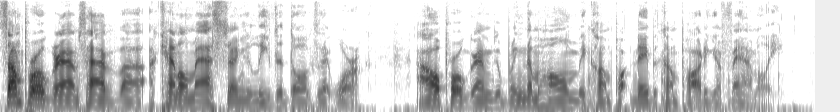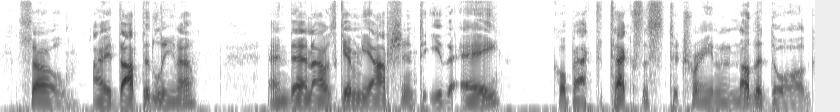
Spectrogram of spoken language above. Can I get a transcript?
Some programs have uh, a kennel master and you leave the dogs at work. Our program, you bring them home, become they become part of your family. So I adopted Lena, and then I was given the option to either A, go back to Texas to train another dog,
